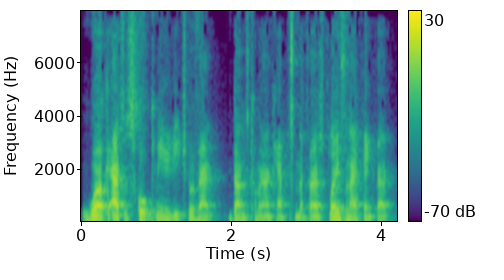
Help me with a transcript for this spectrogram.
work as a school community to prevent guns coming on campus in the first place. And I think that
